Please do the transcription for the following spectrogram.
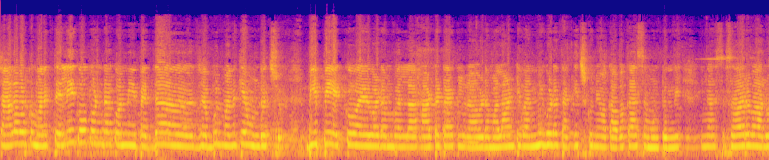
చాలా వరకు మనకు తెలియకోకుండా కొన్ని పెద్ద జబ్బులు మనకే ఉండొచ్చు. బీపీ ఎక్కువ అవ్వడం వల్ల హార్ట్ అటాక్లు రావడం అలాంటివన్నీ కూడా తగ్గించుకునే ఒక అవకాశం ఉంటుంది. ఇంకా సార్ వాళ్ళు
